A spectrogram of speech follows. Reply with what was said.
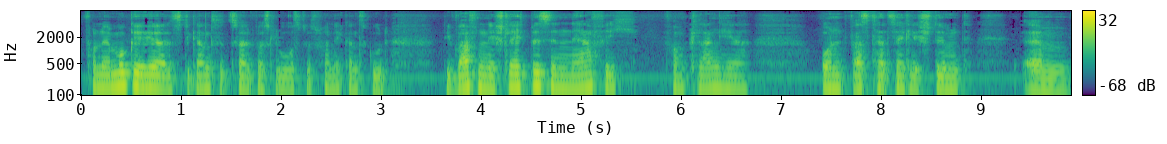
von der Mucke her ist die ganze Zeit was los. Das fand ich ganz gut. Die Waffen nicht schlecht, bisschen nervig vom Klang her. Und was tatsächlich stimmt, ähm,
